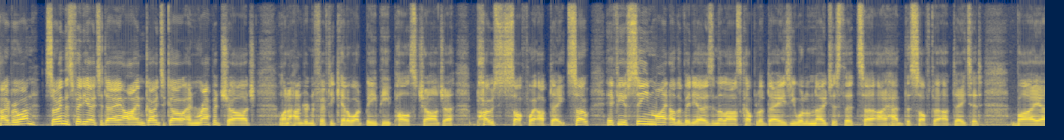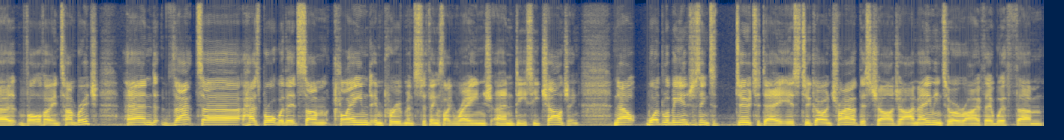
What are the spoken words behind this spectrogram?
Hi everyone. So in this video today, I'm going to go and rapid charge on 150 kilowatt BP Pulse charger post software update. So if you've seen my other videos in the last couple of days, you will have noticed that uh, I had the software updated by uh, Volvo in Tunbridge, and that uh, has brought with it some claimed improvements to things like range and DC charging. Now, what will be interesting to do today is to go and try out this charger. I'm aiming to arrive there with um,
